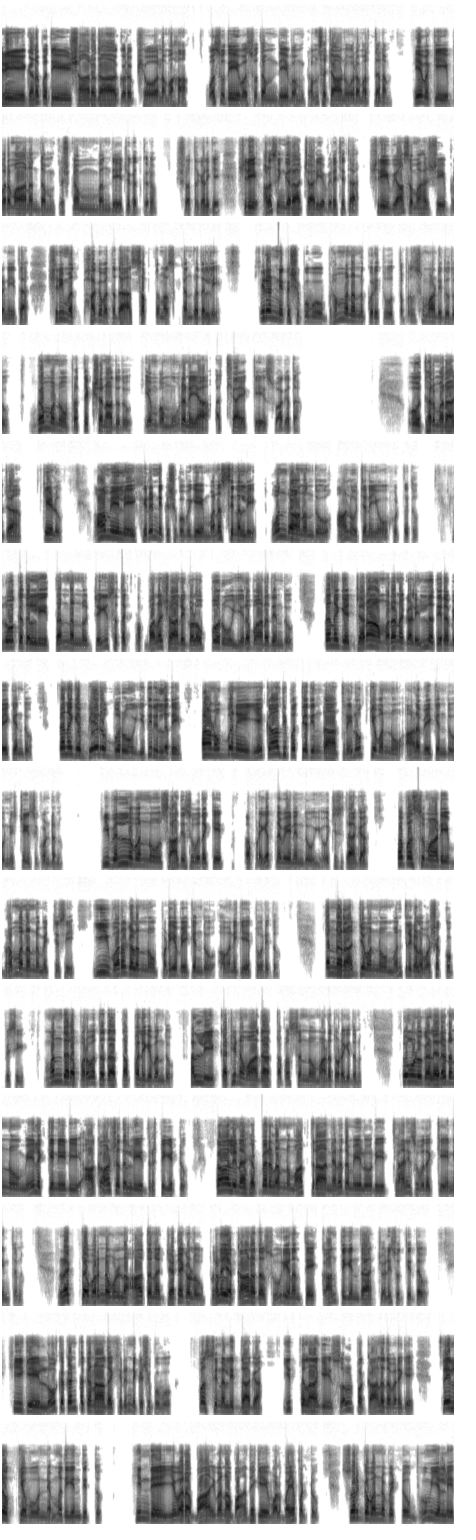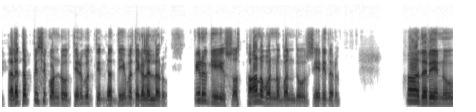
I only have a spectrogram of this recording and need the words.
ಶ್ರೀ ಗಣಪತಿ ಶಾರದಾ ಗುರುಭ್ಯೋ ನಮಃ. ವಸುದೇವ ಸುತಂ ದೇವಂ ಕಂಸಚಾಣೂರಮರ್ದನಂ. ದೇವಕಿ ಪರಮಾನಂದಂ ಕೃಷ್ಣಂ ವಂದೇ ಜಗದ್ಗುರು. ಶ್ರೋತೃಗಳಿಗೆ ಶ್ರೀ ಅಳಸಿಂಗರಾಚಾರ್ಯ ವಿರಚಿತ ಶ್ರೀ ವ್ಯಾಸ ಮಹರ್ಷಿ ಪ್ರಣೀತ ಶ್ರೀಮದ್ ಭಾಗವತದ ಸಪ್ತಮ ಸ್ಕಂದದಲ್ಲಿ ಹಿರಣ್ಯಕಶಿಪುವು ಬ್ರಹ್ಮನನ್ನು ಕುರಿತು ತಪಸ್ಸು ಮಾಡಿದುದು. ಬ್ರಹ್ಮನು ಪ್ರತ್ಯಕ್ಷನಾದುದು ಎಂಬ ಮೂರನೆಯ ಅಧ್ಯಾಯಕ್ಕೆ ಸ್ವಾಗತ. ಓ ಧರ್ಮರಾಜ, ಕೇಳು. ಆಮೇಲೆ ಹಿರಣ್ಯಕಶಿಪುವಿಗೆ ಮನಸ್ಸಿನಲ್ಲಿ ಒಂದಾನೊಂದು ಆಲೋಚನೆಯು ಹುಟ್ಟಿತು. ಲೋಕದಲ್ಲಿ ತನ್ನನ್ನು ಜಯಿಸತಕ್ಕ ಬಲಶಾಲಿಗಳೊಬ್ಬರೂ ಇರಬಾರದೆಂದು, ತನಗೆ ಜರಾ ಮರಣಗಳಿಲ್ಲದಿರಬೇಕೆಂದು ತನಗೆ ಬೇರೊಬ್ಬರೂ ಎದಿರಿಲ್ಲದೆ ತಾನೊಬ್ಬನೇ ಏಕಾಧಿಪತ್ಯದಿಂದ ತ್ರೈಲೋಕ್ಯವನ್ನು ಆಳಬೇಕೆಂದು ನಿಶ್ಚಯಿಸಿಕೊಂಡನು. ಇವೆಲ್ಲವನ್ನು ಸಾಧಿಸುವುದಕ್ಕೆ ತಕ್ಕ ಪ್ರಯತ್ನವೇನೆಂದು ಯೋಚಿಸಿದಾಗ ತಪಸ್ಸು ಮಾಡಿ ಬ್ರಹ್ಮನನ್ನು ಮೆಚ್ಚಿಸಿ ಈ ವರಗಳನ್ನು ಪಡೆಯಬೇಕೆಂದು ಅವನಿಗೆ ತೋರಿತು ತನ್ನ ರಾಜ್ಯವನ್ನು ಮಂತ್ರಿಗಳ ವಶಕ್ಕೊಪ್ಪಿಸಿ ಮಂದರ ಪರ್ವತದ ತಪ್ಪಲೆಗೆ ಬಂದು ಅಲ್ಲಿ ಕಠಿಣವಾದ ತಪಸ್ಸನ್ನು ಮಾಡತೊಡಗಿದನು. ತೋಳುಗಳೆರಡನ್ನು ಮೇಲಕ್ಕೆ ನೀಡಿ ಆಕಾಶದಲ್ಲಿ ದೃಷ್ಟಿಗಿಟ್ಟು ಕಾಲಿನ ಹೆಬ್ಬೆರಳನ್ನು ಮಾತ್ರ ನೆಲದ ಮೇಲೂರಿ ಧ್ಯಾನಿಸುವುದಕ್ಕೆ ನಿಂತನು. ರಕ್ತವರ್ಣವುಳ್ಳ ಆತನ ಜಟೆಗಳು ಪ್ರಳಯ ಕಾಲದ ಸೂರ್ಯನಂತೆ ಕಾಂತಿಯಿಂದ ಜ್ವಲಿಸುತ್ತಿದ್ದವು. ಹೀಗೆ ಲೋಕಕಂಟಕನಾದ ಹಿರಣ್ಯಕಶಿಪುವು ತಪಸ್ಸಿನಲ್ಲಿದ್ದಾಗ ಇತ್ತಲಾಗಿ ಸ್ವಲ್ಪ ಕಾಲದವರೆಗೆ ತ್ರೈಲೋಕ್ಯವು ನೆಮ್ಮದಿಯಿಂದಿತ್ತು. ಹಿಂದೆ ಇವರ ಬಾ, ಇವನ ಬಾಧೆಗೆ ಭಯಪಟ್ಟು ಸ್ವರ್ಗವನ್ನು ಬಿಟ್ಟು ಭೂಮಿಯಲ್ಲಿ ತಲೆತಪ್ಪಿಸಿಕೊಂಡು ತಿರುಗುತ್ತಿದ್ದ ದೇವತೆಗಳೆಲ್ಲರೂ ತಿರುಗಿ ಸ್ವಸ್ಥಾನವನ್ನು ಬಂದು ಸೇರಿದರು. ಆದರೇನು?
